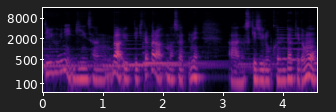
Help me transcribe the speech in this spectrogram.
ていうふうに議員さんが言ってきたから、まあそうやってね、あのスケジュールを組んだけども、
